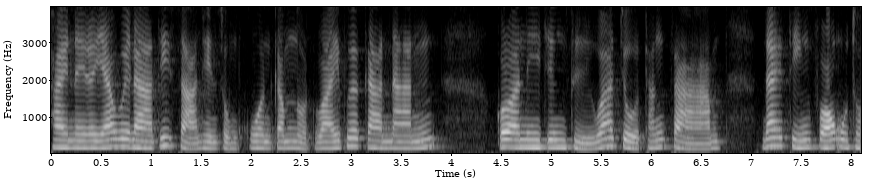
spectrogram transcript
ภายในระยะเวลาที่ศาลเห็นสมควรกำหนดไว้เพื่อการนั้น กรณีจึงถือว่าโจทย์ทั้งสามได้ทิ้งฟ้องอุทธ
